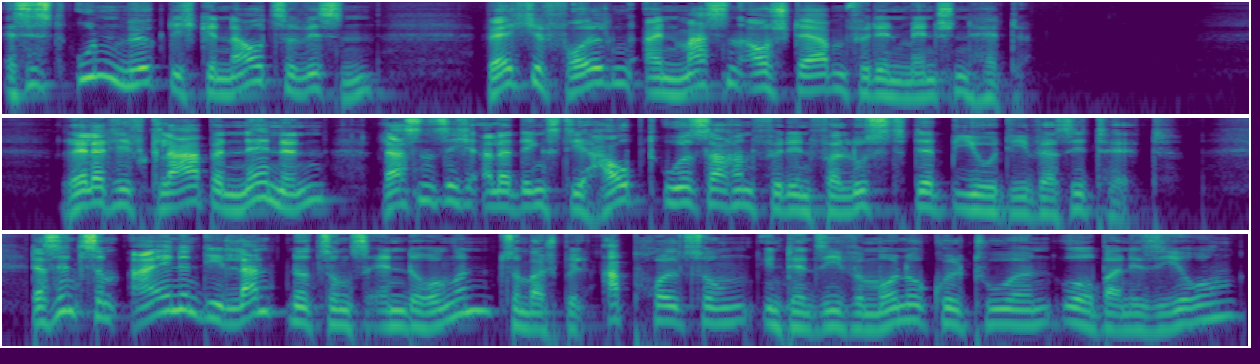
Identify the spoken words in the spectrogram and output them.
Es ist unmöglich genau zu wissen, welche Folgen ein Massenaussterben für den Menschen hätte. Relativ klar benennen lassen sich allerdings die Hauptursachen für den Verlust der Biodiversität. Das sind zum einen die Landnutzungsänderungen, zum Beispiel Abholzung, intensive Monokulturen, Urbanisierung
